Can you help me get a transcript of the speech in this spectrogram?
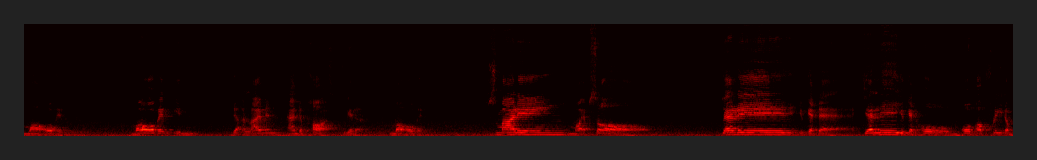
more open. More open in the alignment and the pause together more open. Smiling, more absorbed. Jelly, you get there. Jelly, you get home, home of freedom.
